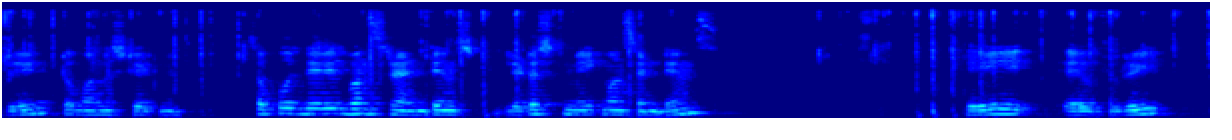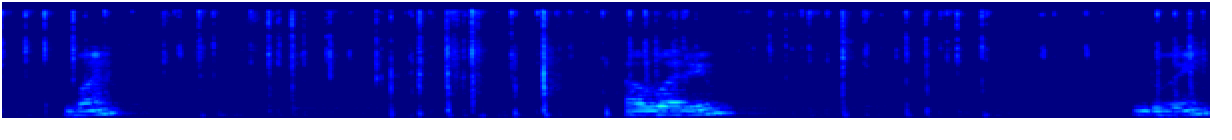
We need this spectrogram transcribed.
print one statement. Suppose there is one sentence. Let us make one sentence. Hey everyone how are you doing?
